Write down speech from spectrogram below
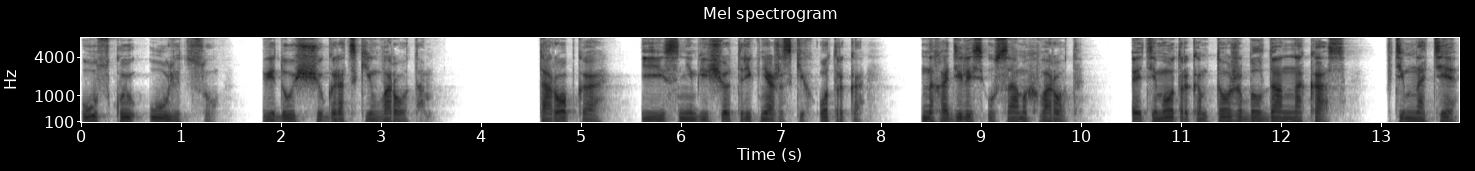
узкую улицу, ведущую городским воротам. Торопка и с ним еще три княжеских отрока находились у самых ворот. Этим отрокам тоже был дан наказ в темноте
